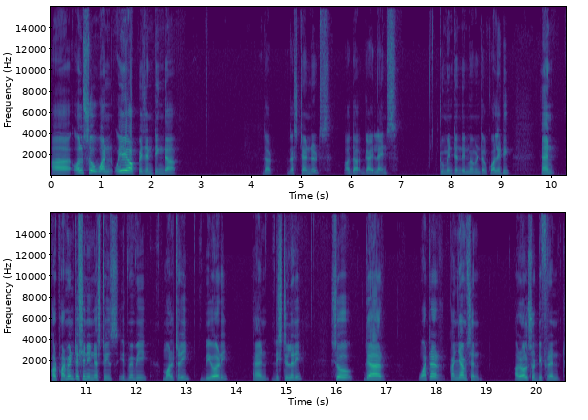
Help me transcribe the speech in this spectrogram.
uh, also one way of presenting the, the, the standards or the guidelines to maintain the environmental quality and for fermentation industries it may be maltery, brewery, and distillery. So, their water consumption are also different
